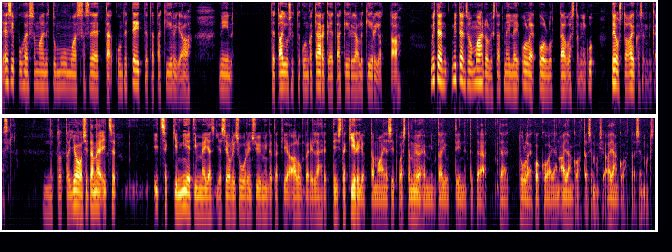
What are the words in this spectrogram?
esipuheessa mainittu muun muassa se, että kun te teitte tätä kirjaa, niin te tajusitte, kuinka tärkeää tämä kirja oli kirjoittaa. Miten, miten se on mahdollista, että meillä ei ole ollut tällaista niin kuin teosta aikaisemmin käsillä? No tota, joo, sitä me itse itsekin mietimme ja, ja se oli suurin syy, minkä takia alun perin lähdettiin sitä kirjoittamaan ja sitten vasta myöhemmin tajuttiin, että tämä, tämä tulee koko ajan ajankohtaisemmaksi ja ajankohtaisemmaksi.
